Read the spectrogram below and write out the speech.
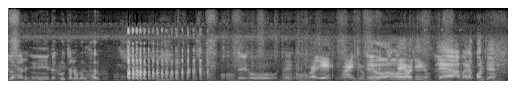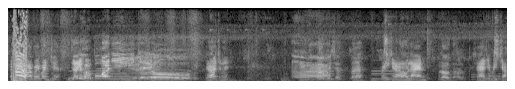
જો આ નહીં કંઈક લોચા ના મારે થારું જય હો જય હો. ભુવાજી હું આવી ગયો. જય હો જય હો જય હો. લે આ બાળક કોણ છે? હા ભાઈબંધ છે. જય હો બુવાજી જય હો. બેહો છે ને લાવ પૈસા લાયા? પૈસા હો લાયન લાવ તાળો શા પૈસા.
